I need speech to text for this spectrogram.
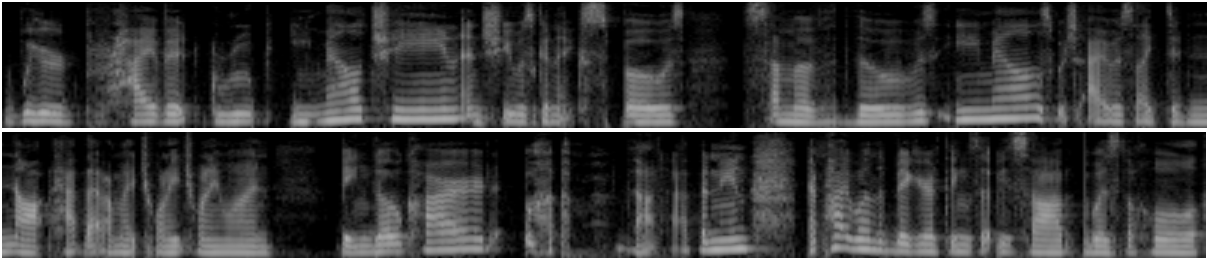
weird private group email chain and she was going to expose some of those emails, which I was like, did not have that on my 2021 bingo card. that happening. And probably one of the bigger things that we saw was the whole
